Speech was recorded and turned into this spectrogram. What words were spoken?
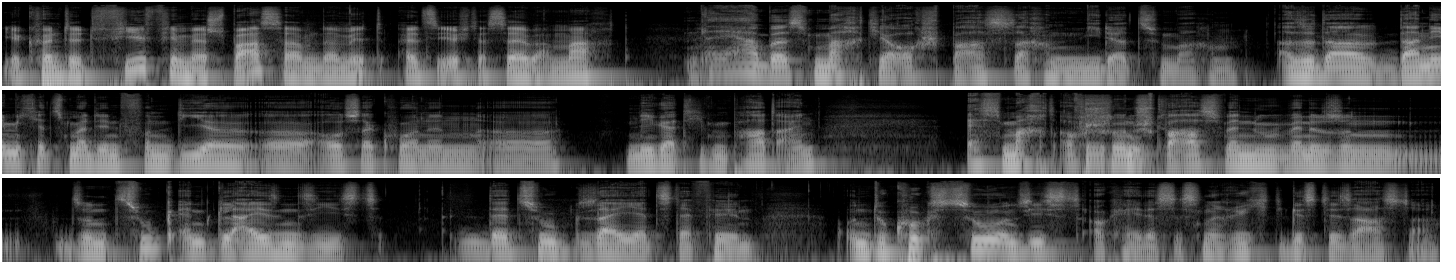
Ihr könntet viel, viel mehr Spaß haben damit, als ihr euch das selber macht. Naja, aber es macht ja auch Spaß, Sachen niederzumachen. Also da, da nehme ich jetzt mal den von dir äh, auserkorenen äh, negativen Part ein. Es macht auch Find ich schon gut. Spaß, wenn du, wenn du so einen so einen Zug entgleisen siehst. Der Zug sei jetzt der Film. Und du guckst zu und siehst, okay, das ist ein richtiges Desaster.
